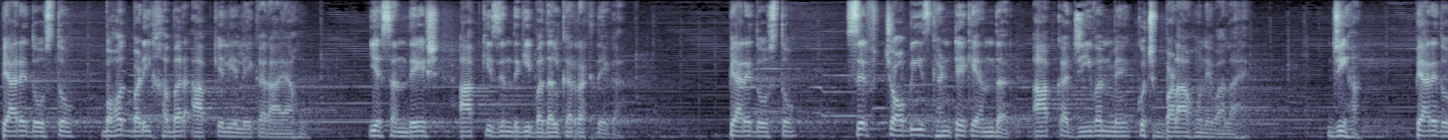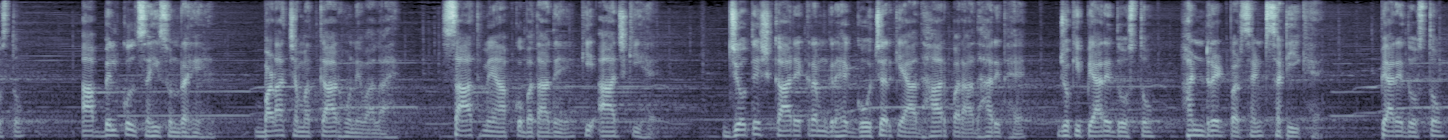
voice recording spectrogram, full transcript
प्यारे दोस्तों, बहुत बड़ी खबर आपके लिए लेकर आया हूँ। यह संदेश आपकी ज़िंदगी बदल कर रख देगा। प्यारे दोस्तों, सिर्फ़ 24 घंटे के अंदर आपका जीवन में कुछ बड़ा होने वाला है। जी हाँ प्यारे दोस्तों, आप बिल्कुल सही सुन रहे हैं। बड़ा चमत्कार होने वाला है। साथ में आपको बता दें कि आज की है। ज्योतिष कार्यक्रम ग्रह गोचर के आधार पर आधारित है, जो कि प्यारे दोस्तों 100 परसेंट सटीक है। प्यारे दोस्तों,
